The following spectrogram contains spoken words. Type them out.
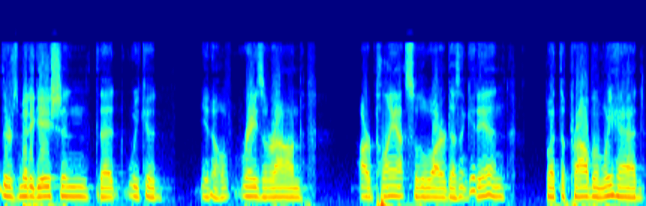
there's mitigation that we could, you know, raise around our plant so the water doesn't get in. But the problem we had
